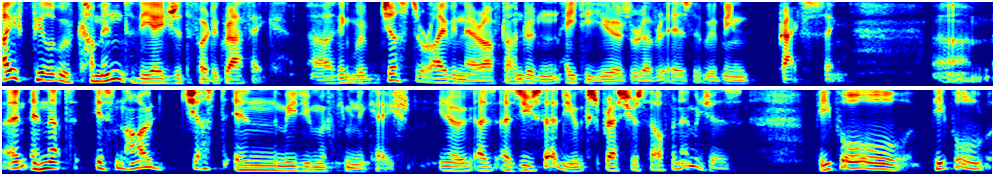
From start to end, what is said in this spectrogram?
I feel that we've come into the age of the photographic. Uh, I think we're just arriving there after 180 years, whatever it is that we've been practicing. Um, and, and that it's now just in the medium of communication. You know, as, as you said, you express yourself in images. People, people,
